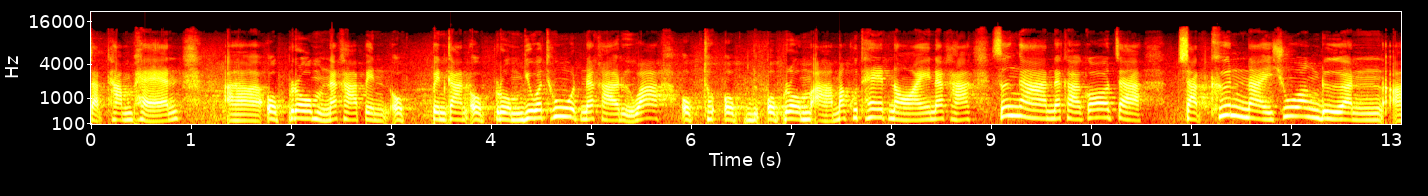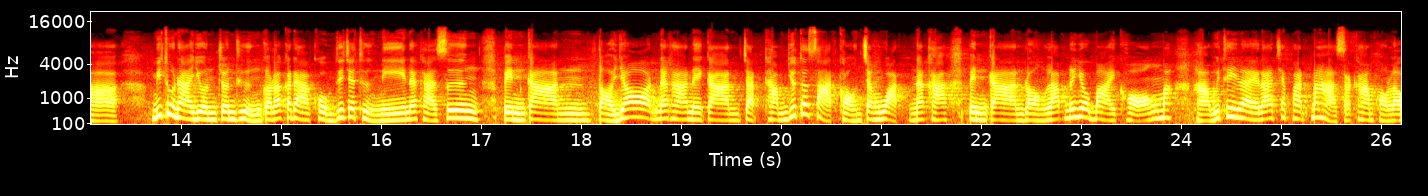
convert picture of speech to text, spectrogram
จัดทำแผนออบรมนะคะเป็นอบ เป็นการอบรมยุวทูตนะคะ หรือว่าอบอบอบรมอ่ามัคคุเทศน้อยนะคะ ซึ่งงานนะคะก็จะจัดขึ้นในช่วงเดือนอมิถุนายนจนถึงกรกฎาคมที่จะถึงนี้นะคะ ซึ่งเป็นการต่อยอดนะคะในการจัดทำยุทธศาสตร์ของจังหวัดนะคะ เป็นการรองรับนโยบายของมหาวิทยาลัยราชภัฏมหาสารคามของเรา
